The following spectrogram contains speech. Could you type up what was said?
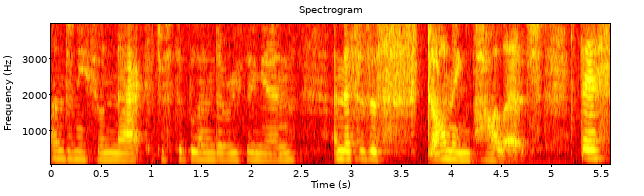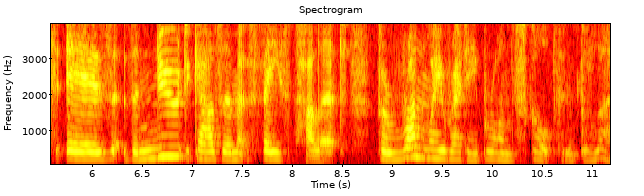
underneath your neck, just to blend everything in. And this is a stunning palette. This is the Nudegasm Face Palette for Runway Ready Bronze Sculpt and Glow.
